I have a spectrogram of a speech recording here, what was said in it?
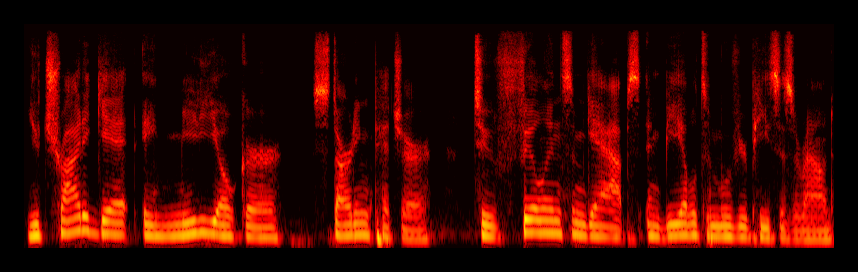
you try to get a mediocre starting pitcher to fill in some gaps and be able to move your pieces around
